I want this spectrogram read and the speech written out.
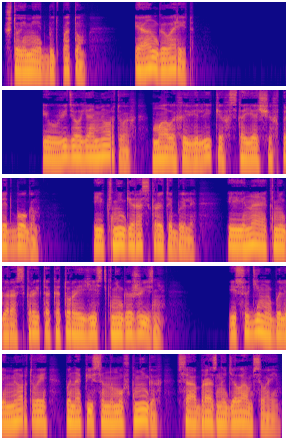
что имеет быть потом, Иоанн говорит, «И увидел я мертвых, малых и великих, стоящих пред Богом, и книги раскрыты были, и иная книга раскрыта, которая есть книга жизни. И судимы были мертвые по написанному в книгах сообразно делам своим.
